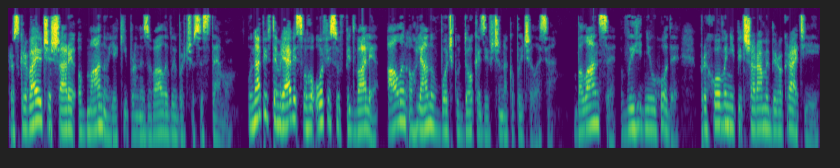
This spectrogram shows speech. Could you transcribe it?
розкриваючи шари обману, які пронизували виборчу систему. У напівтемряві свого офісу в підвалі Аллен оглянув бочку доказів, що накопичилася. Баланси, вигідні угоди, приховані під шарами бюрократії,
